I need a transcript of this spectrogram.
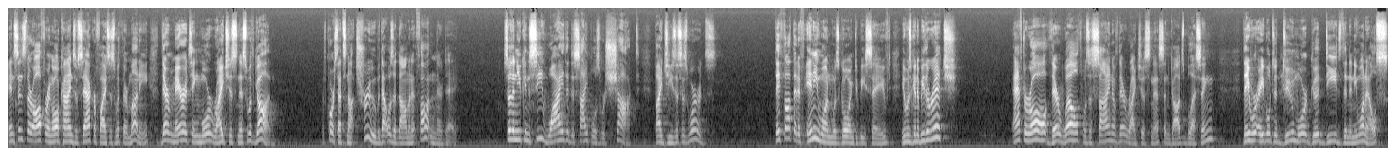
And since they're offering all kinds of sacrifices with their money, they're meriting more righteousness with God. Of course, that's not true, but that was a dominant thought in their day. So then you can see why the disciples were shocked by Jesus' words. They thought that if anyone was going to be saved, it was going to be the rich. After all, their wealth was a sign of their righteousness and God's blessing. They were able to do more good deeds than anyone else,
